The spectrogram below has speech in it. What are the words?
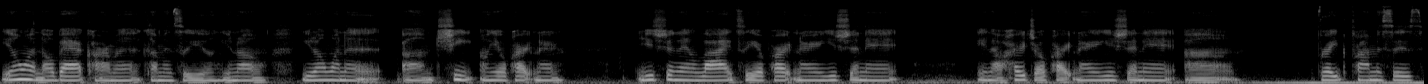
you don't want no bad karma coming to you, you know. You don't want to um, cheat on your partner. You shouldn't lie to your partner. You shouldn't, you know, hurt your partner. You shouldn't um, break promises.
